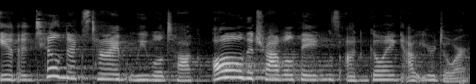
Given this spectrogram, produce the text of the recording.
And until next time, we will talk all the travel things on Going Out Your Door.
